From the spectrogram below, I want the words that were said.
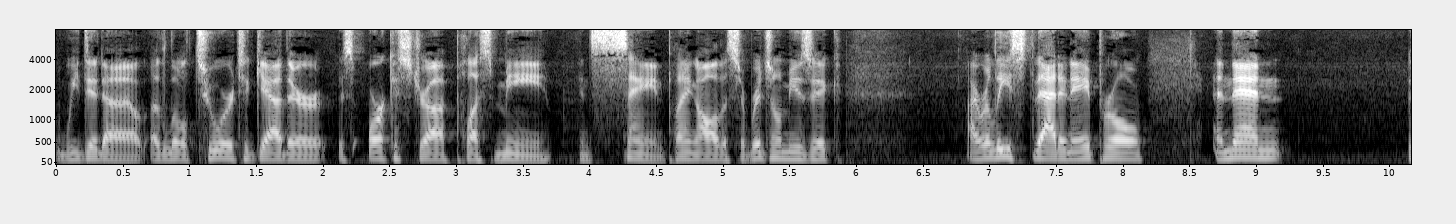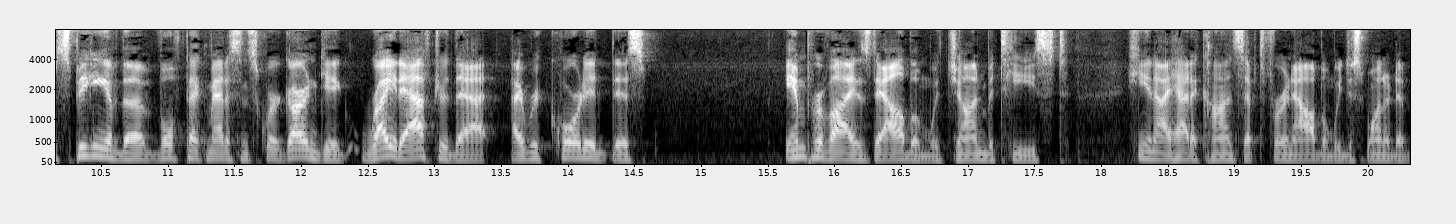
we did a, a little tour together, this orchestra plus me, insane, playing all this original music. I released that in April. And then speaking of the Vulfpeck Madison Square Garden gig, right after that, I recorded this improvised album with Jon Batiste. He and I had a concept for an album. We just wanted to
